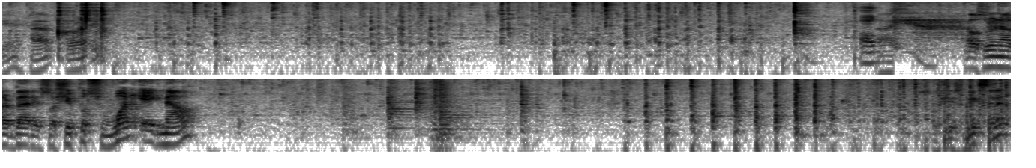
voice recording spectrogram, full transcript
Okay, half. All right. Egg. I, I was running out of battery, so she puts one egg now. So she's mixing it.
